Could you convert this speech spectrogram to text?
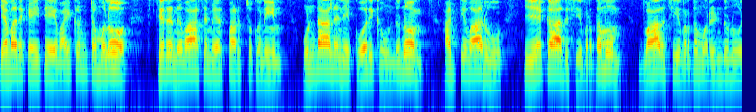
ఎవరికైతే వైకుంఠములో స్థిర నివాసం ఏర్పరచుకొని ఉండాలనే కోరిక ఉండునో అట్టివారు ఏకాదశి వ్రతము ద్వాదశి వ్రతము రెండును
